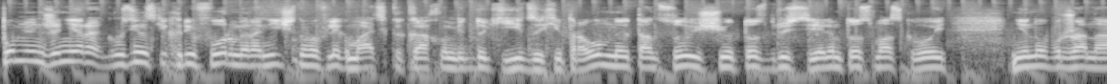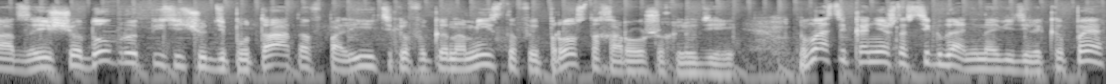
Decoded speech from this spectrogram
Помню инженера грузинских реформ, ироничного флегматика Каху Меддукидзе, хитроумную танцующую то с Брюсселем, то с Москвой Нино Буржанадзе, еще добрую тысячу депутатов, политиков, экономистов и просто хороших людей. Власти, конечно, всегда ненавидели КП,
